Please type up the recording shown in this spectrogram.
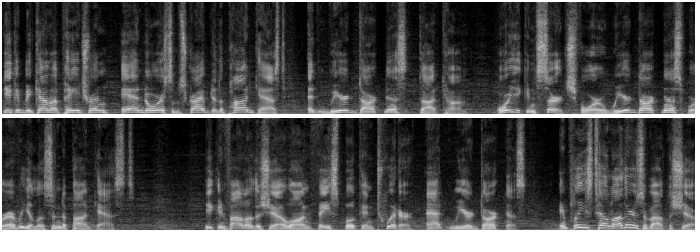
You can become a patron and or subscribe to the podcast at WeirdDarkness.com, or you can search for Weird Darkness wherever you listen to podcasts. You can follow the show on Facebook and Twitter at Weird Darkness, and please tell others about the show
